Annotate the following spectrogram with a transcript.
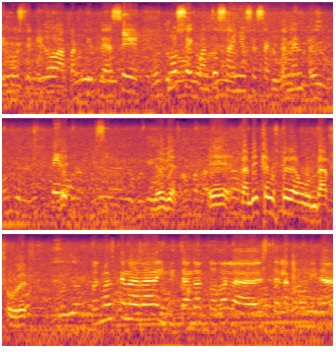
hemos tenido a partir de hace no sé cuántos años exactamente, pero sí. Muy bien. Eh, También que nos puede abundar sobre esto. Pues más que nada invitando a toda la, este, la comunidad,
